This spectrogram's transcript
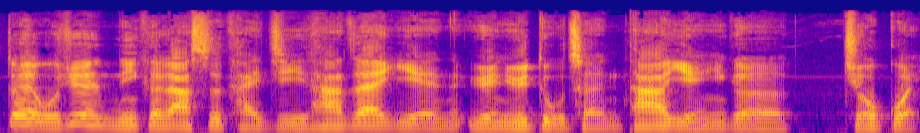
对，我觉得尼可拉斯开机他。在演《源于赌城》，他演一个酒鬼，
